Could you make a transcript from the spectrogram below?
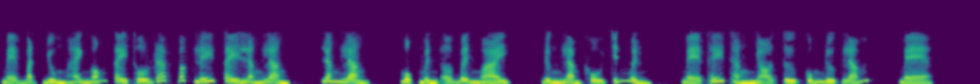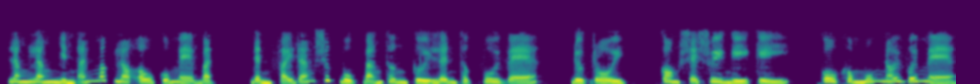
mẹ Bạch dùng hai ngón tay thô ráp bắt lấy tay lăng lăng, lăng lăng, một mình ở bên ngoài, đừng làm khổ chính mình, mẹ thấy thằng nhỏ từ cũng được lắm, mẹ, lăng lăng nhìn ánh mắt lo âu của mẹ Bạch, đành phải ráng sức buộc bản thân cười lên thật vui vẻ, được rồi, con sẽ suy nghĩ kỹ, cô không muốn nói với mẹ,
